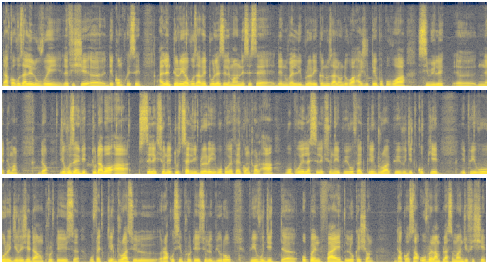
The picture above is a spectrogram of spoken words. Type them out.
D'accord, vous allez l'ouvrir, les fichiers euh, décompressés. À l'intérieur, vous avez tous les éléments nécessaires des nouvelles librairies que nous allons devoir ajouter pour pouvoir simuler euh, nettement. Donc, je vous invite tout d'abord à sélectionner toute cette librairie. Vous pouvez faire CTRL A, vous pouvez la sélectionner, puis vous faites clic droit, puis vous dites copier et puis vous vous redirigez dans Proteus, vous faites clic droit sur le raccourci Proteus sur le bureau, puis vous dites euh, Open File Location. D'accord, ça ouvre l'emplacement du fichier.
